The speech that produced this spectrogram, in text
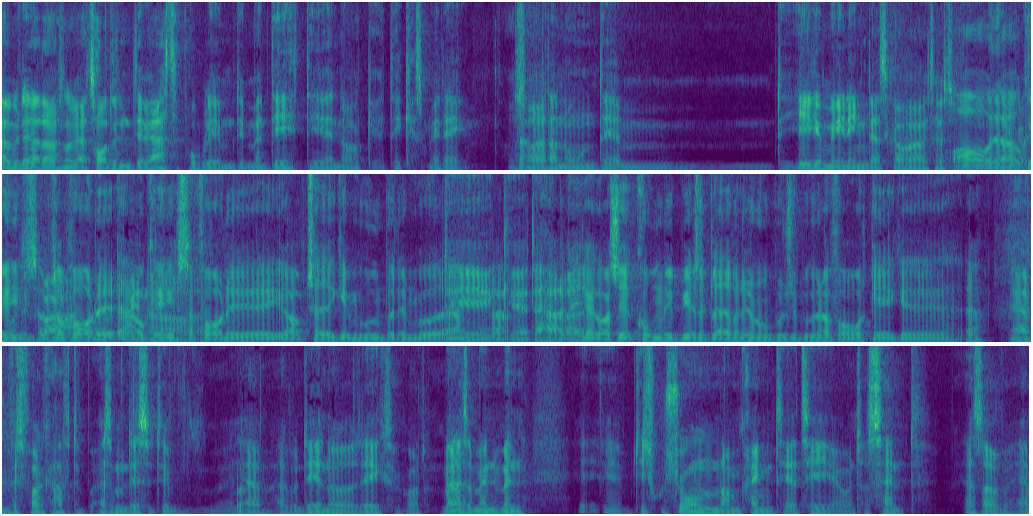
Ja, men det er der også noget. Jeg tror, det, det værste problem, det, men det, det er nok, at det kan smitte af. Og så er der nogen, der, det er ikke meningen, der skal højere testosteron. Åh oh, ja, okay, så, børn så får det, ja, okay, så får det optaget igennem huden på den måde. Det er ja, ikke- ja, der har ja, det kan jeg godt se, at konen ikke bliver så glad for det, når hun pludselig begynder at få overskæg. øh, Ja. Ja, hvis folk har haft det, altså, men det, det, ja, altså, det er noget, det er ikke så godt. Men, altså, men, men øh, diskussionen omkring TRT er jo interessant, altså af,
